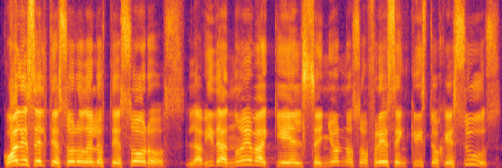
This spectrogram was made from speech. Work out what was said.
¿Cuál es el tesoro de los tesoros? La vida nueva que el Señor nos ofrece en Cristo Jesús.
